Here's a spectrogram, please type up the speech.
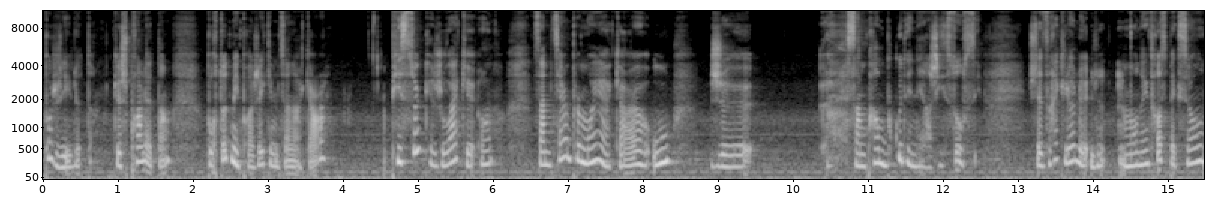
Pas j'ai le temps, que je prends le temps pour tous mes projets qui me tiennent à cœur. Puis ceux que je vois que oh, ça me tient un peu moins à cœur ou je ça me prend beaucoup d'énergie, ça aussi. Je te dirais que là, mon introspection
